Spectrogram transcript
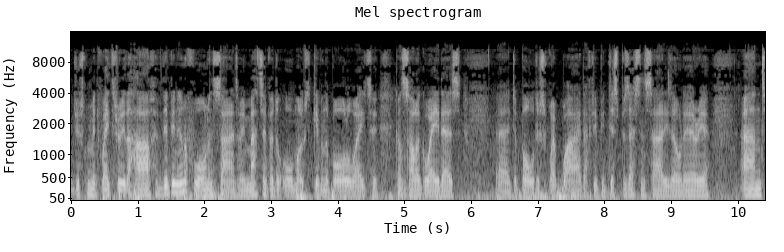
just midway through the half. Have There've been enough warning signs. I mean, Matip had almost given the ball away to Gonzalo Guedes. Uh, the ball just went wide after he'd been dispossessed inside his own area, and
